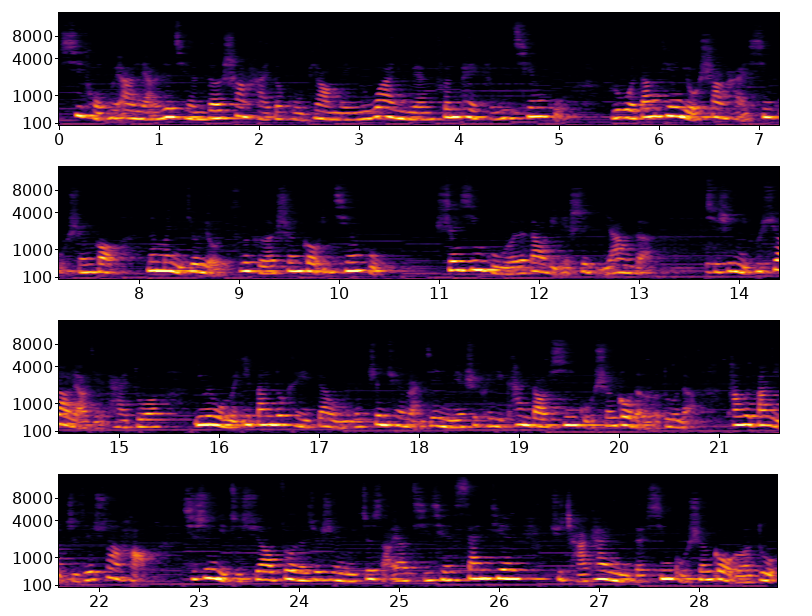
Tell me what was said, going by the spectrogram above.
系统会按两日前的上海的股票每一万元分配一千股。如果当天有上海新股申购，那么你就有资格申购一千股。申新股额的道理也是一样的。其实你不需要了解太多，因为我们一般都可以在我们的证券软件里面是可以看到新股申购的额度的，它会帮你直接算好。其实你只需要做的就是，你至少要提前三天去查看你的新股申购额度，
